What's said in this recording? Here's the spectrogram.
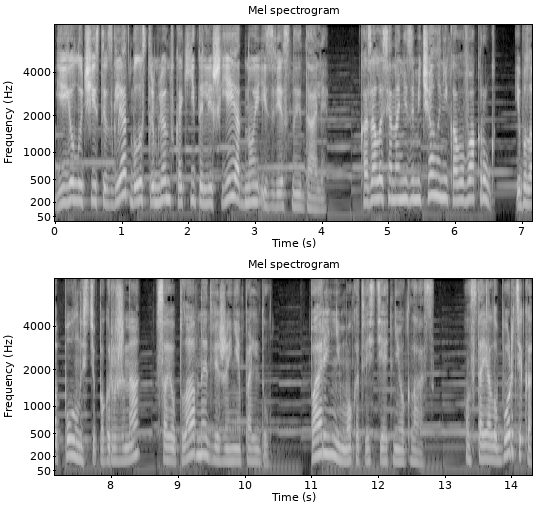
Ее лучистый взгляд был устремлен в какие-то лишь ей одной известные дали. Казалось, она не замечала никого вокруг и была полностью погружена в свое плавное движение по льду. Парень не мог отвести от нее глаз. Он стоял у бортика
